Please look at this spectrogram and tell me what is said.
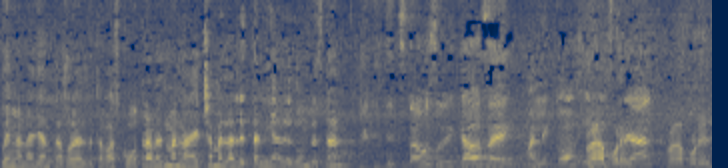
Vengan a Llantas Royal de Tabasco. Otra vez, mana, échame la letanía de dónde están. Estamos ubicados en Malecón, Ruega por él, ruega por él.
